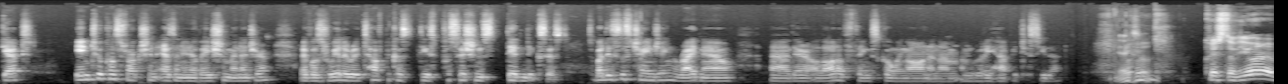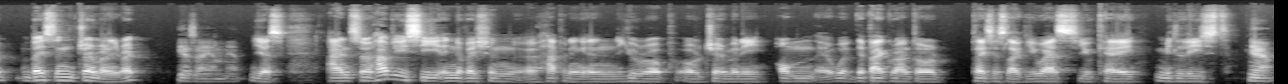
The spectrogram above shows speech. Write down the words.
get into construction as an innovation manager. It was really, really tough because these positions didn't exist. So, but this is changing right now. Uh, there are a lot of things going on, and I'm, I'm really happy to see that. Excellent. Christoph, you are based in Germany, right? Yes, I am. Yeah. Yes. And so, how do you see innovation uh, happening in Europe or Germany on uh, with the background or places like US, UK, Middle East? Yeah,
